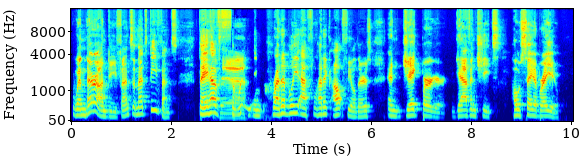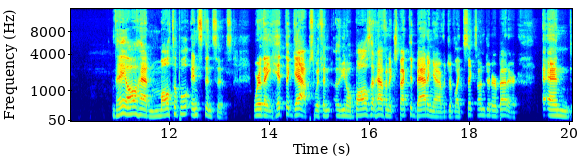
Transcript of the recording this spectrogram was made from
when they're on defense, and that's defense. They have Yeah. three incredibly athletic outfielders and Jake Burger, Gavin Sheets, Jose Abreu. They all had multiple instances where they hit the gaps with an you know balls that have an expected batting average of like 600 or better and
